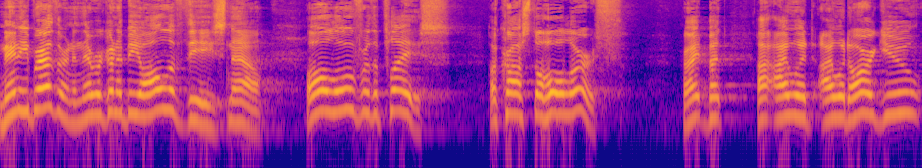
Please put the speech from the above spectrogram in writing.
Many brethren. And there were going to be all of these now, all over the place, across the whole earth. Right? But I, would, I would argue,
